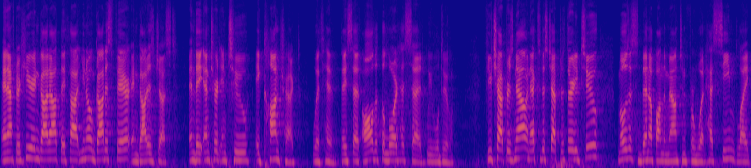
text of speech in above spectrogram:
And after hearing God out, they thought, you know, God is fair and God is just. And they entered into a contract with Him. They said, All that the Lord has said, we will do. Few chapters now, in Exodus chapter 32, Moses has been up on the mountain for what has seemed like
